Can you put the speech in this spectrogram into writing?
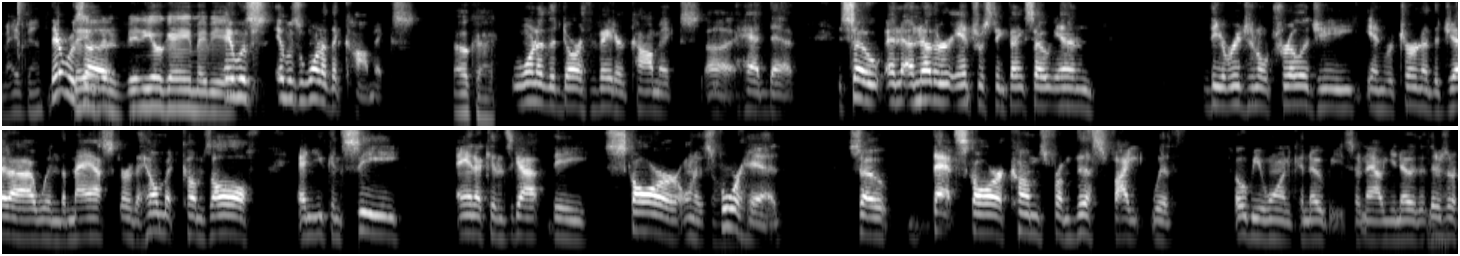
May have been. There was Maybe a, a video game, maybe it was it was one of the comics. okay. one of the Darth Vader comics uh, had that. So, and another interesting thing. So, in the original trilogy, in Return of the Jedi, when the mask or the helmet comes off, and you can see Anakin's got the scar on his Scar. forehead. So that scar comes from this fight with Obi Wan Kenobi. So now you know that there's a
